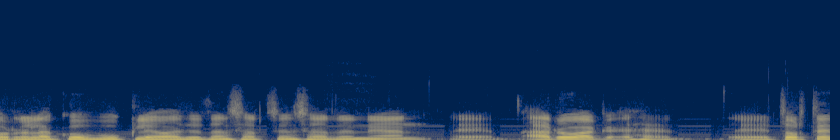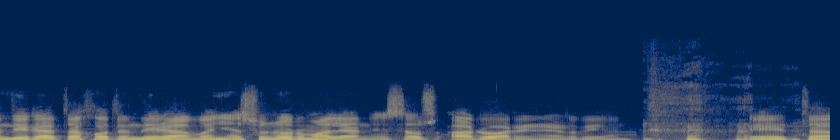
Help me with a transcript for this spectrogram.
horrelako bukle batetan sartzen zarenean, e, aroak e, etorten dira eta joaten dira, baina zu normalean ez hauz aroaren erdian. Eta,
